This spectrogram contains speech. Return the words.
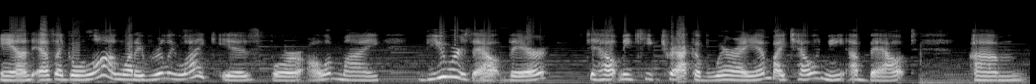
And as I go along, what I really like is for all of my viewers out there to help me keep track of where I am by telling me about um,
